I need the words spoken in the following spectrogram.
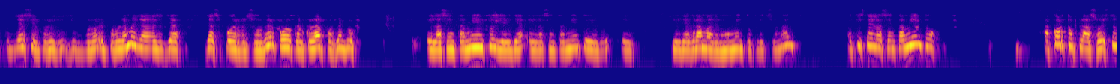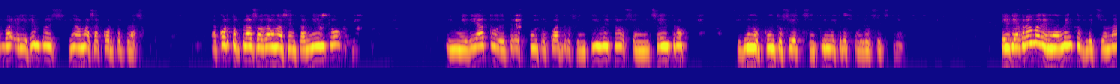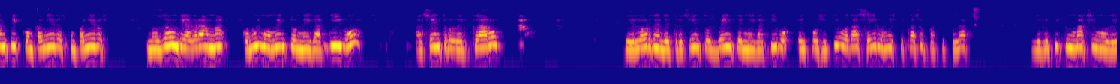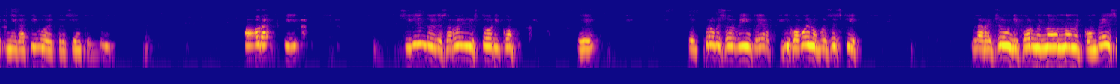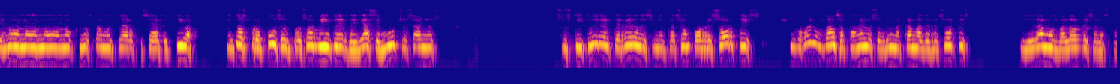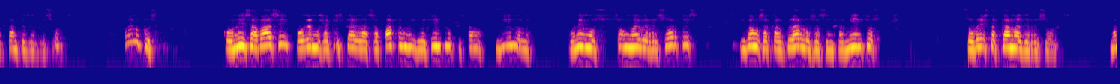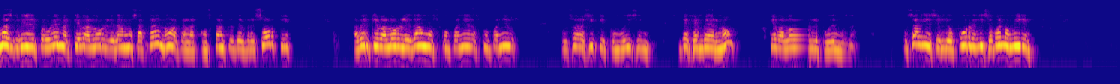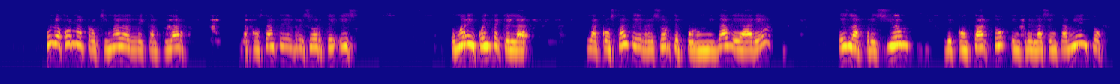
Ya el, el, problema ya, se puede resolver. Puedo calcular, por ejemplo, el asentamiento y el, asentamiento y el, diagrama de momento flexional. Aquí está el asentamiento a corto plazo. Esto es, el ejemplo es nada más a corto plazo. A corto plazo da un asentamiento inmediato de 3.4 centímetros en el centro y de 1.7 centímetros en los extremos. El diagrama de momento flexionante, compañeras, compañeros, nos da un diagrama con un momento negativo al centro del claro del orden de 320 negativo. El positivo da cero en este caso particular. Y repito, un máximo de negativo de 320. Ahora, siguiendo el desarrollo histórico, eh, el profesor Winkler dijo, bueno, pues es que la reacción uniforme no, no me convence, no, no, no, no, no está muy claro que sea efectiva. Entonces propuso el profesor Winkler desde hace muchos años sustituir el terreno de cimentación por resortes. Digo, bueno, vamos a ponerlo sobre una cama de resortes y le damos valores a las constantes del resorte. Bueno, pues con esa base podemos, aquí está la zapata, el ejemplo que estamos viendo, ponemos, son nueve resortes y vamos a calcular los asentamientos sobre esta cama de resortes. Nada más que viene el problema, ¿qué valor le damos acá, no? A la constante del resorte. A ver qué valor le damos, compañeras, compañeros. Pues ahora sí que, como dicen, dejen ver, ¿no? ¿Qué valor le podemos dar? Pues a alguien se le ocurre, dice, bueno, miren, una forma aproximada de calcular la constante del resorte es tomar en cuenta que la, la constante del resorte por unidad de área es la presión de contacto entre el asentamiento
